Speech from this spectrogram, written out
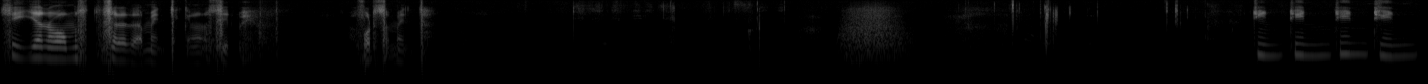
Sí, ya no vamos a utilizar la mente, que no nos sirve. A fuerza menta. Tin, tin, tin, tin.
